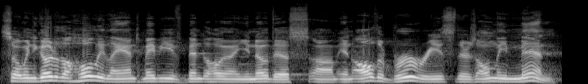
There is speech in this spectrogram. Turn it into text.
So when you go to the Holy Land, maybe you've been to the Holy Land, you know this. Um, in all the breweries, there's only men.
